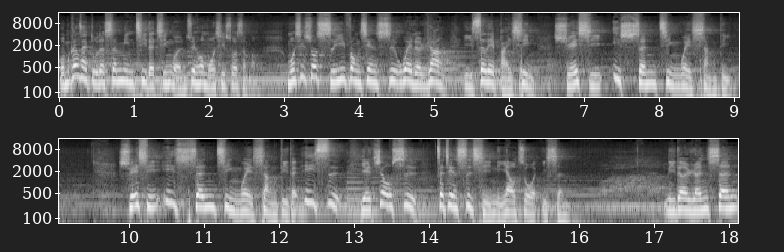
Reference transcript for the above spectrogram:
我们刚才读的生命记的经文，最后摩西说什么？摩西说，十一奉献是为了让以色列百姓学习一生敬畏上帝。学习一生敬畏上帝的意思，也就是这件事情你要做一生，你的人生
